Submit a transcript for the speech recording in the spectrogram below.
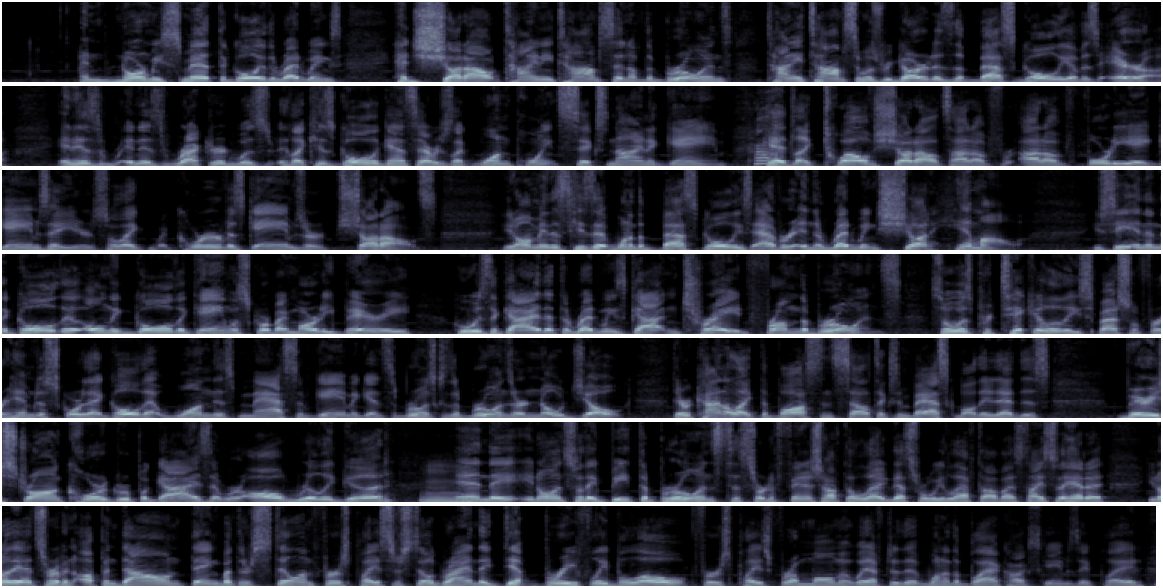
And Normie Smith, the goalie of the Red Wings, had shut out Tiny Thompson of the Bruins. Tiny Thompson was regarded as the best goalie of his era. And his and his record was like his goal against average was like 1.69 a game. He had like 12 shutouts out of out of 48 games that year. So like a quarter of his games are shutouts. You know, what I mean, this he's one of the best goalies ever, and the Red Wings shut him out. You see, and then the goal, the only goal of the game was scored by Marty Barry, who was the guy that the Red Wings got in trade from the Bruins. So it was particularly special for him to score that goal that won this massive game against the Bruins because the Bruins are no joke. They were kind of like the Boston Celtics in basketball. They had this very strong core group of guys that were all really good, and they, you know, and so they beat the Bruins to sort of finish off the leg. That's where we left off last night. So they had a, you know, they had sort of an up and down thing, but they're still in first place. They're still grinding. They dipped briefly below first place for a moment after the one of the Blackhawks games they played.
